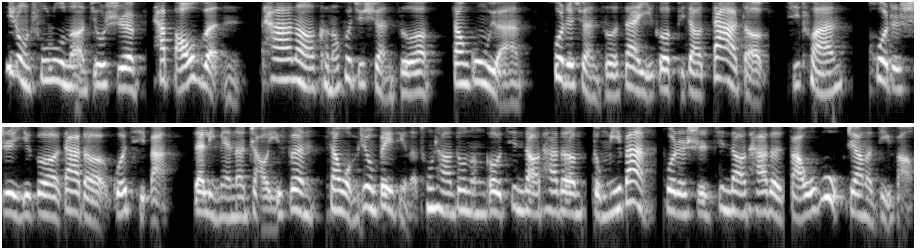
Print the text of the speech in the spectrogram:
一种出路呢，就是他保稳，他呢可能会去选择当公务员，或者选择在一个比较大的集团或者是一个大的国企吧，在里面呢找一份像我们这种背景的，通常都能够进到他的董秘办，或者是进到他的法务部这样的地方。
